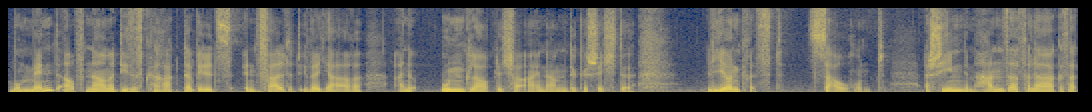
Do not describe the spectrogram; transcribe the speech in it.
Momentaufnahme dieses Charakterbilds entfaltet über Jahre eine unglaublich vereinnahmende Geschichte. Leon Christ, Sauhund, erschienen im Hansa Verlag, es hat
